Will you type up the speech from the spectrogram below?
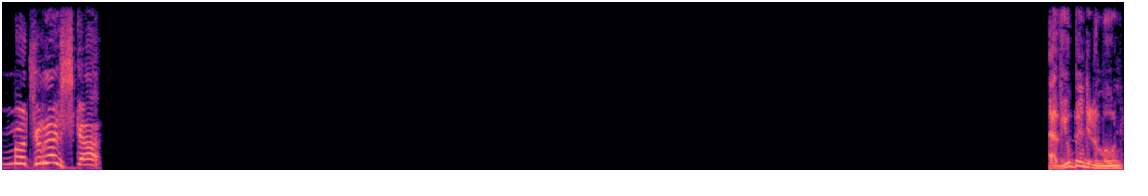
Matryoshka! Have you been to the moon?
